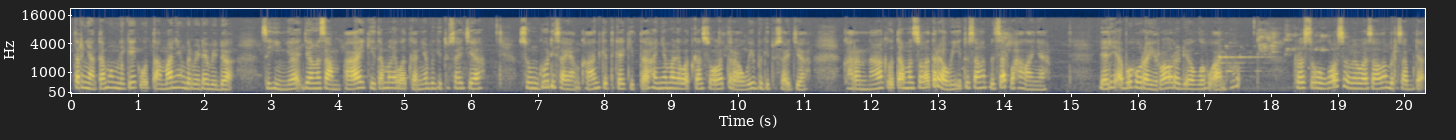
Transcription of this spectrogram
ternyata memiliki keutamaan yang berbeda-beda, sehingga jangan sampai kita melewatkannya begitu saja. Sungguh disayangkan ketika kita hanya melewatkan sholat tarawih begitu saja, karena keutamaan sholat tarawih itu sangat besar pahalanya. Dari Abu Hurairah radhiyallahu anhu, Rasulullah SAW bersabda,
